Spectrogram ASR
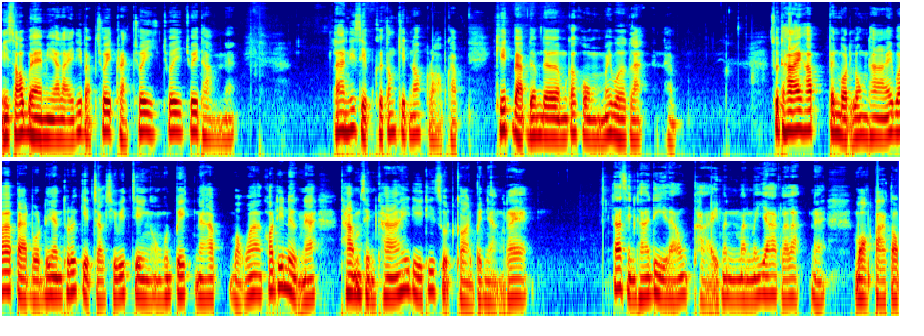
มีซอฟต์แวร์มีอะไรที่แบบช่วย track ช่วยช่วยช่วยทำนะและอันที่ 10 คือต้องคิดนอกกรอบครับ คิดแบบเดิมๆ ก็คงไม่ work ละนะครับ สุดท้ายครับ เป็นบทลงท้ายว่า 8 บทเรียนธุรกิจจากชีวิตจริงของคุณปิ๊กนะครับ บอกว่าข้อที่1นะทำสินค้าให้ดีที่สุดก่อนเป็นอย่างแรก ถ้าสินค้าดีแล้วขายมันมันไม่ยากแล้วล่ะนะบอกปากต่อ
